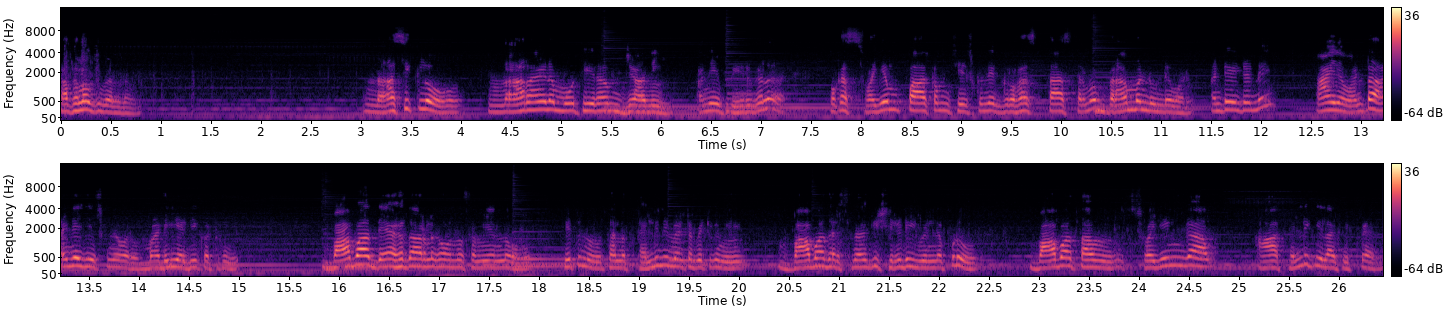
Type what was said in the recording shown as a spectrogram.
కథలోకి వెళ్దాం. నాసిక్లో నారాయణ మోతీరాం జానీ అనే పేరు గల ఒక స్వయం పాకం చేసుకునే గృహస్థాశ్రమ బ్రాహ్మణుడు ఉండేవాడు. అంటే ఏంటంటే ఆయన వంట ఆయనే చేసుకునేవారు. మడి అది కట్టుకుని. బాబా దేహదారులుగా ఉన్న సమయంలో ఇతను తన తల్లిని వెంట పెట్టుకుని బాబా దర్శనానికి షిరిడికి వెళ్ళినప్పుడు బాబా తాము స్వయంగా ఆ తల్లికి ఇలా చెప్పారు.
